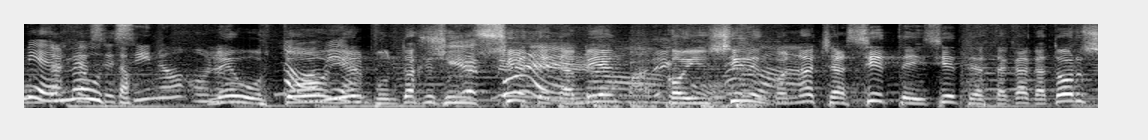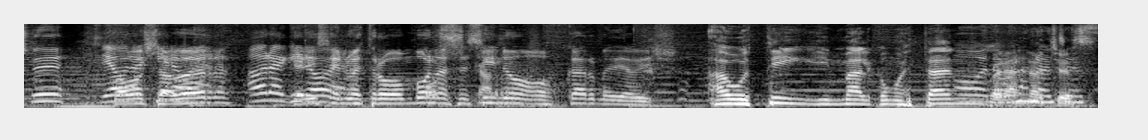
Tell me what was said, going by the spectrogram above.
Bien, me ¿Puntaje gusta. asesino o no? Le gustó No, y bien. el puntaje es un 7 también. Coinciden con Nacha 7 y 7 hasta acá 14. Y ahora Vamos a quiero ver, ver, ahora qué quiero dice ver. nuestro bombón asesino Oscar Mediavilla. Agustín Guimal, ¿cómo están? Hola, Buenas buenas, noches.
